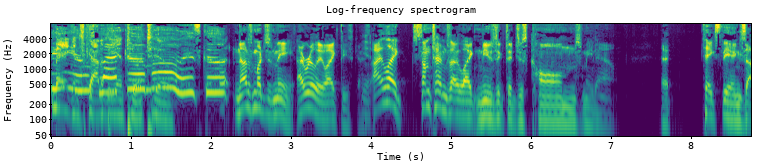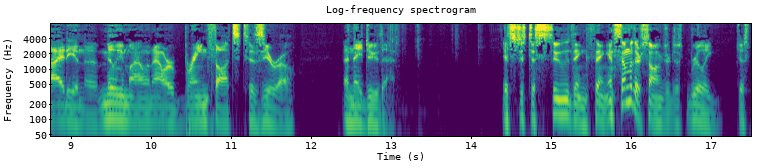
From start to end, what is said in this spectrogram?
Megan's got to be into it too. Always good. Not as much as me. I really like these guys. I like sometimes I like music that just calms me down. That takes the anxiety and the million mile an hour brain thoughts to zero. And they do that. It's just a soothing thing. And some of their songs are just really just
